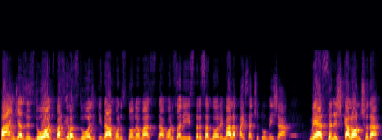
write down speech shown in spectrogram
پنج از ازدواج. بعضی از ازدواج. که در افغانستان هم هست. در افغانستان استرس داریم حالا پیسه چطور میشه؟ می سنش کلان شده.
